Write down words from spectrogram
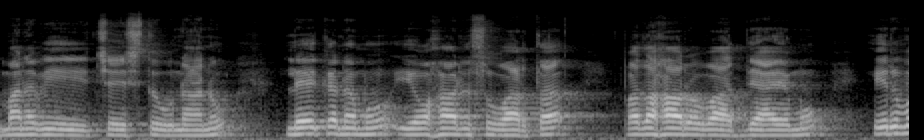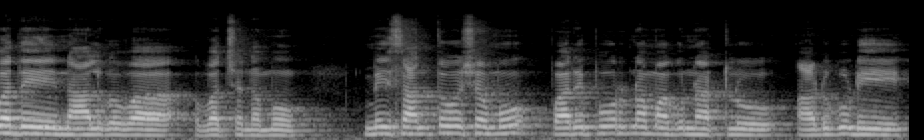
మనవి చేస్తూ ఉన్నాను. లేఖనము యోహాను సువార్త పదహారవ అధ్యాయము ఇరవై నాలుగవ వచనము. మీ సంతోషము పరిపూర్ణమగునట్లు అడుగుడి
